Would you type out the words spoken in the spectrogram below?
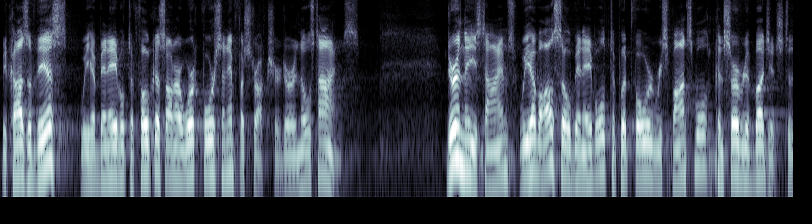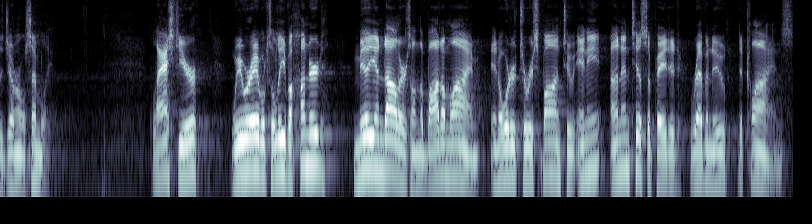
Because of this, we have been able to focus on our workforce and infrastructure during those times. During these times, we have also been able to put forward responsible, conservative budgets to the General Assembly. Last year, we were able to leave $100 million on the bottom line in order to respond to any unanticipated revenue declines.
